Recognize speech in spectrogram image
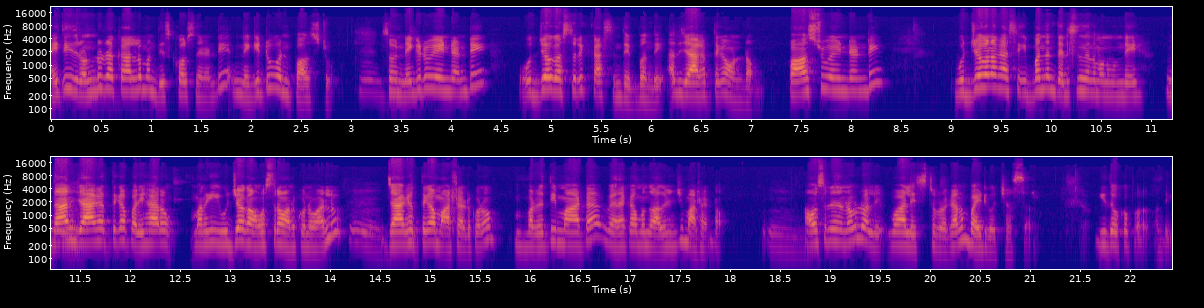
అయితే ఇది రెండు రకాల్లో మనం తీసుకోవాల్సింది ఏంటంటే negative and positive. So negative ఏంటంటే ఉద్యోగస్తులకి కాస్తంత ఇబ్బంది. అది జాగ్రత్తగా ఉంటాం పాజిటివ్ ఏంటంటే ఉద్యోగంలో కాస్త ఇబ్బంది అని తెలిసింది కదా మనం ఉంది దాని జాగ్రత్తగా పరిహారం మనకి ఉద్యోగం అవసరం అనుకున్న వాళ్ళు జాగ్రత్తగా మాట్లాడుకోవడం ప్రతి మాట వెనక ముందు ఆలోచించి మాట్లాడడం. అవసరం లేనప్పుడు వాళ్ళు వాళ్ళ ఇష్ట ప్రకారం బయటకు వచ్చేస్తారు. ఇది ఒక అది.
